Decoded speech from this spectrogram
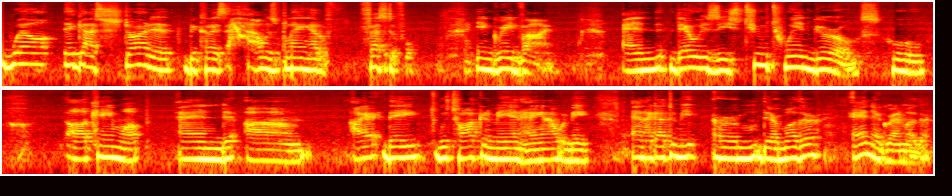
Well, it got started because I was playing at a festival in Grapevine, and there was these two twin girls who uh, came up, and um, I they was talking to me and hanging out with me, and I got to meet her their mother and their grandmother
